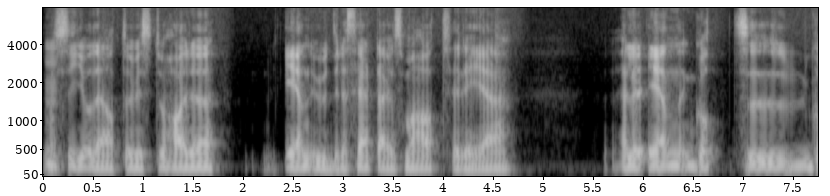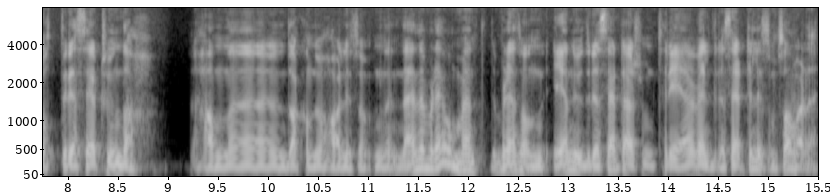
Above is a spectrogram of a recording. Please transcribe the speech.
Man sier jo det at hvis du har én udressert, det er jo som å ha tre Eller én godt, eh, godt dressert hund, da. Han, eh, da kan du ha liksom Nei, det ble omvendt. Det ble sånn Én udressert er som tre veldresserte, liksom. Sånn var det.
